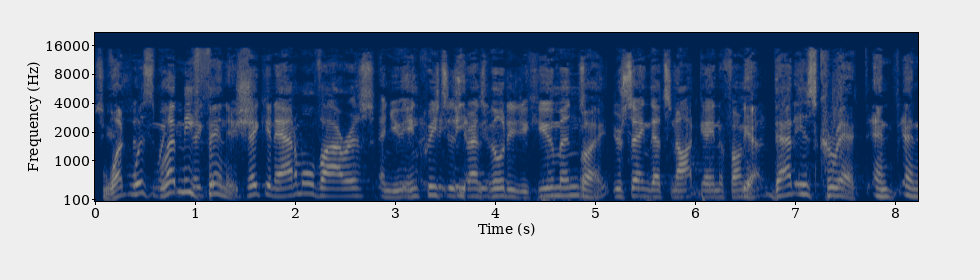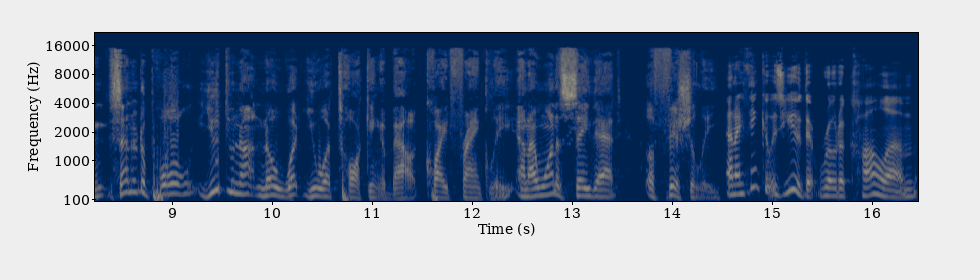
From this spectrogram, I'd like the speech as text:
So what was? Let me take, finish. You take an animal virus and you increase its transmissibility to humans. Right. You're saying that's not gain of function. Yeah, that is correct. And and Senator Paul, you do not know what you are talking about, quite frankly. And I want to say that officially. And I think it was you that wrote a column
